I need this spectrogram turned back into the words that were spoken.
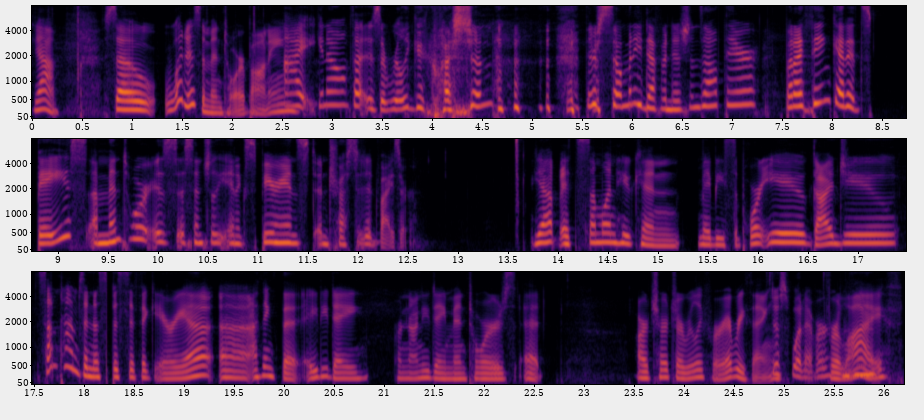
Yeah. So, what is a mentor, Bonnie? I, you know, that is a really good question. There's so many definitions out there, but I think at its base, a mentor is essentially an experienced and trusted advisor. Yep, it's someone who can maybe support you, guide you, sometimes in a specific area. Uh, I think the 80 day or 90 day mentors at our church are really for everything, Just whatever. for Mhm. life.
